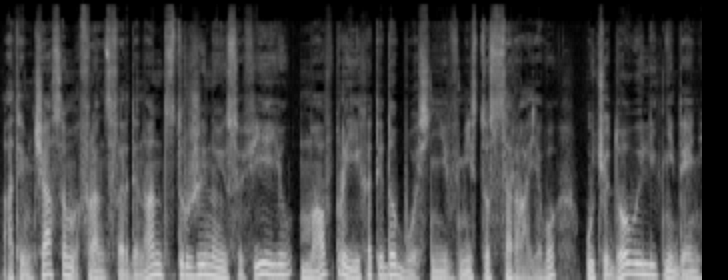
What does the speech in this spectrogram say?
А тим часом Франц Фердинанд з дружиною Софією мав приїхати до Боснії в місто Сараєво у чудовий літній день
